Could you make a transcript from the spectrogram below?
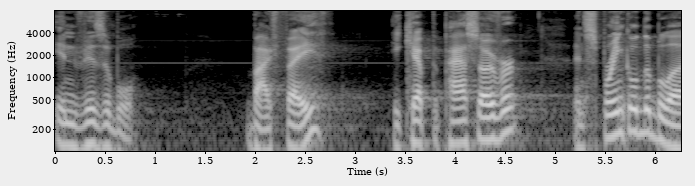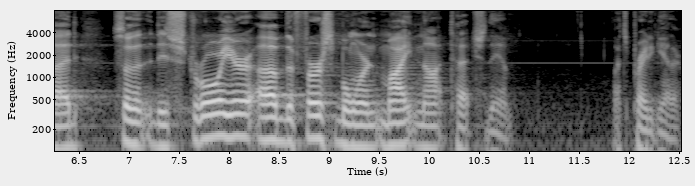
invisible. By faith, he kept the Passover and sprinkled the blood so that the destroyer of the firstborn might not touch them. Let's pray together.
